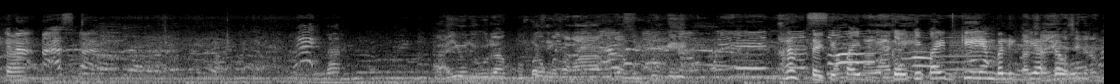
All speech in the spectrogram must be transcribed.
kina- Taas ba? Ayun yung udah, bustong mo sana, udah bustong kay... Ha, 35, 35k yung baligya daw. Karong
